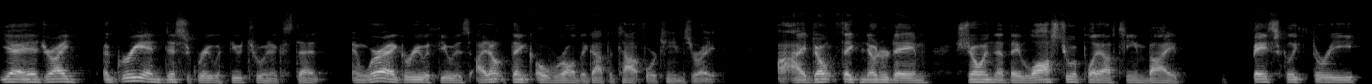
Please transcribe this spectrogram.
Yeah, Andrew, I agree and disagree with you to an extent. And where I agree with you is I don't think overall they got the top four teams right. I don't think Notre Dame showing that they lost to a playoff team by basically three.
